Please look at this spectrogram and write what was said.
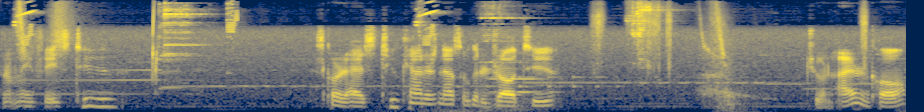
Turn main phase two. This card has two counters now, so we're gonna draw two to an Iron call.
